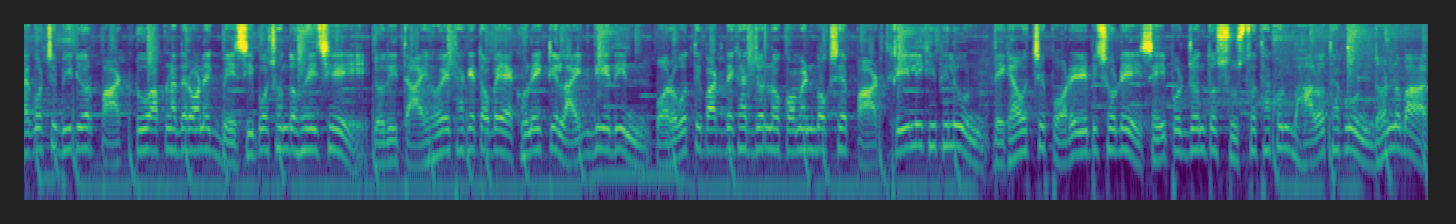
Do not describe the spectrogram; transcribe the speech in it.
আশা করছি ভিডিওর পার্ট টু আপনাদের অনেক বেশি পছন্দ হয়েছে। যদি তাই হয়ে থাকে তবে এখন একটি লাইক দিয়ে দিন। পরবর্তী পার্ট দেখার জন্য কমেন্ট বক্সে পার্ট থ্রি লিখে ফেলুন। দেখা হচ্ছে পরের এপিসোডে সেই পর্যন্ত সুস্থ থাকুন, ভালো থাকুন। ধন্যবাদ।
